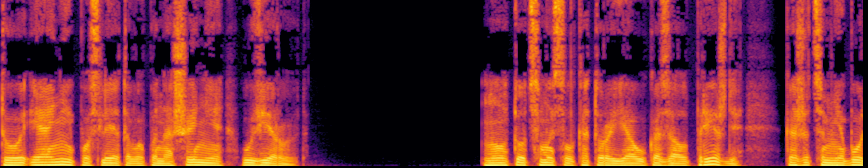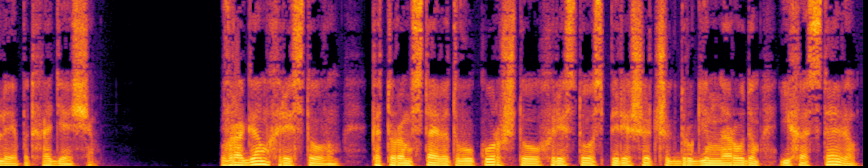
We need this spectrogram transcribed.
то и они после этого поношения уверуют. Но тот смысл, который я указал прежде, кажется мне более подходящим. Врагам Христовым, которым ставят в укор, что Христос, перешедший к другим народам, их оставил,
